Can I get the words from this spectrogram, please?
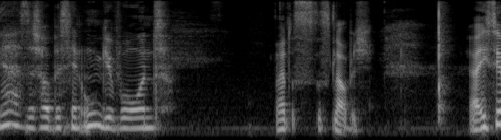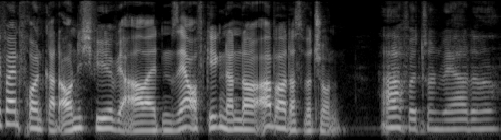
Ja, es ist schon ein bisschen ungewohnt. Ja, das, das glaube ich. Ja, ich sehe meinen Freund gerade auch nicht viel. Wir arbeiten sehr oft gegeneinander, aber das wird schon. Ach, wird schon werden.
